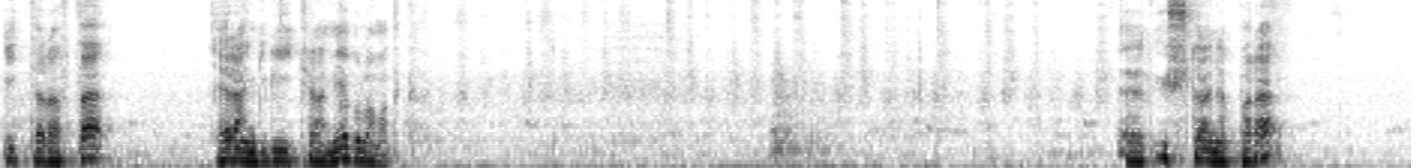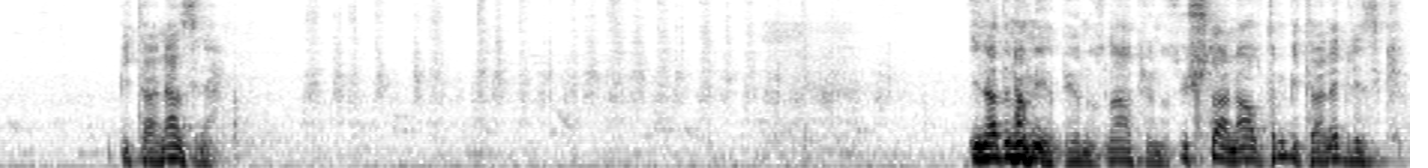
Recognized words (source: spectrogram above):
İlk tarafta herhangi bir ikramiye bulamadık. Evet, üç tane para, bir tane hazine. İnadına mı yapıyorsunuz? Ne yapıyorsunuz? Üç tane altın, bir tane bilezik.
